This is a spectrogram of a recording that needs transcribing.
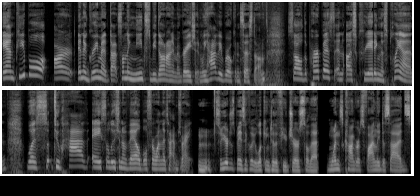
And people are in agreement that something needs to be done on immigration. We have a broken system. So the purpose in us creating this plan was to have a solution available for when the time's right. Mm-hmm. So you're just basically looking to the future so that once Congress finally decides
